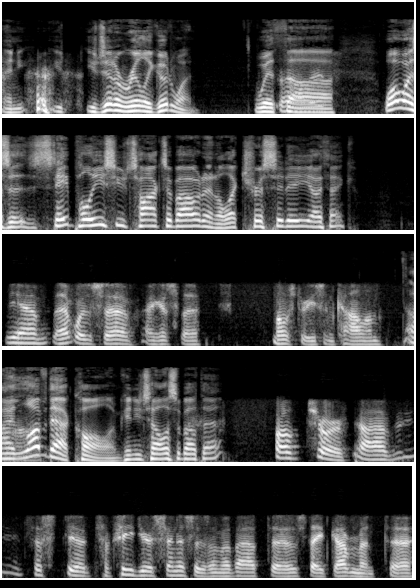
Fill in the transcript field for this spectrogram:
And you, you, you did a really good one with uh, what was it? State police you talked about and electricity, I think. Yeah, that was, uh, I guess, the most recent column. I love that column. Can you tell us about that? Well, sure. Uh, just uh, to feed your cynicism about uh, state government. Uh,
